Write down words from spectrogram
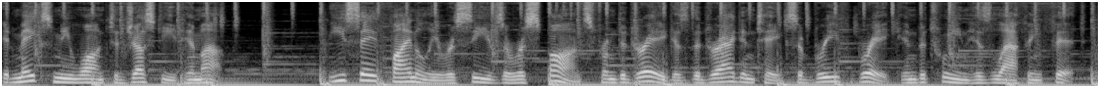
it makes me want to just eat him up. Issei finally receives a response from Ddraig as the dragon takes a brief break in between his laughing fit.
